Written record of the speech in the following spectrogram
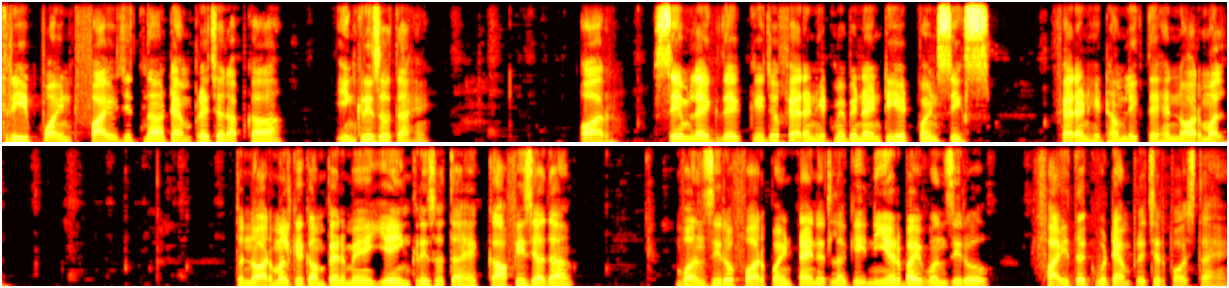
3.5 जितना टेम्परेचर आपका इंक्रीज होता है। और सेम लाइक देख कि जो फेरन हिट में भी 98.6 फेरन हिट हम लिखते हैं नॉर्मल तो नॉर्मल के कंपेयर में ये इंक्रीज होता है काफ़ी ज़्यादा। 104.9 मतलब कि नियर बाय 105 तक वो टेम्परेचर पहुँचता है।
